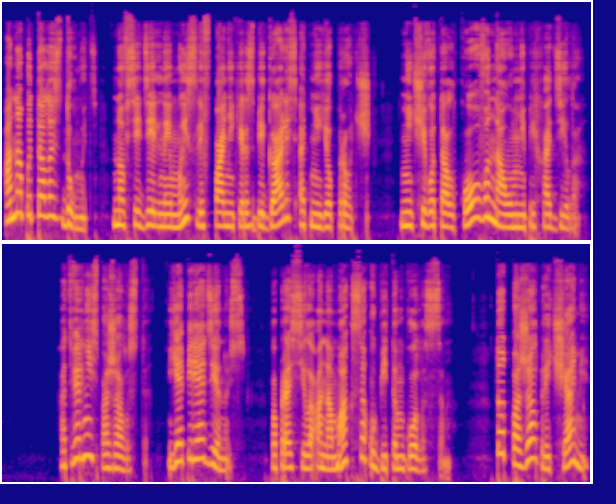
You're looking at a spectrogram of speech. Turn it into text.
Она пыталась думать, но все дельные мысли в панике разбегались от нее прочь. Ничего толкового на ум не приходило. «Отвернись, пожалуйста, я переоденусь», — попросила она Макса убитым голосом. Тот пожал плечами,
